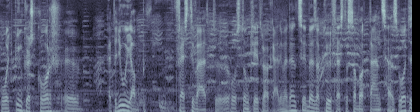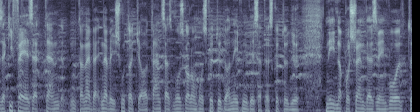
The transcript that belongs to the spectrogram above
hogy pünköstkor hát egy újabb fesztivált hoztunk létre a Káli medencébe, ez a Kőfest a Szabad Táncház volt. Ez egy kifejezetten, mint a neve, neve is mutatja, a táncház mozgalomhoz kötődő, a népművészethez kötődő négy napos rendezvény volt.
